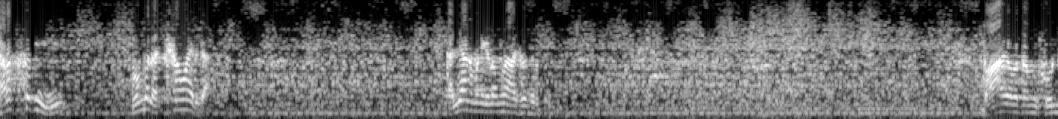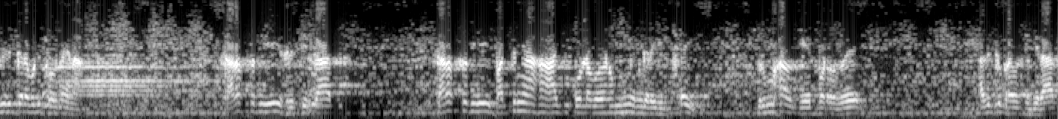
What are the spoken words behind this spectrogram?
சரஸ்வதி ரொம்ப லட்சணமா இருக்கா? கல்யாணம் பண்ணிக்கணும்னு ஆசை வந்துருக்கு பாகவதம் சொல்லியிருக்கிறபடி சொல்றேன் நான். சரஸ்வதியை சிருஷ்டித்தார். சரஸ்வதியை பத்னியாக ஆக்கி கொள்ள வேணும் என்கிற இச்சை பிரம்மாவுக்கு ஏற்படுறது. அதுக்கு பிரவர்த்திக்கிறார்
